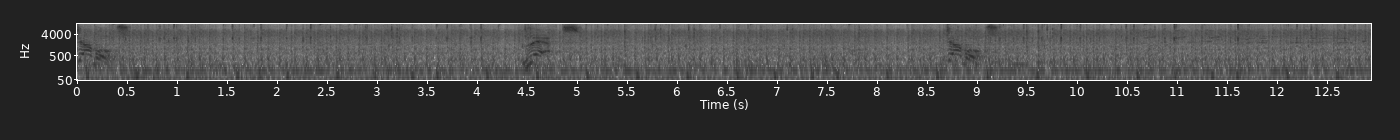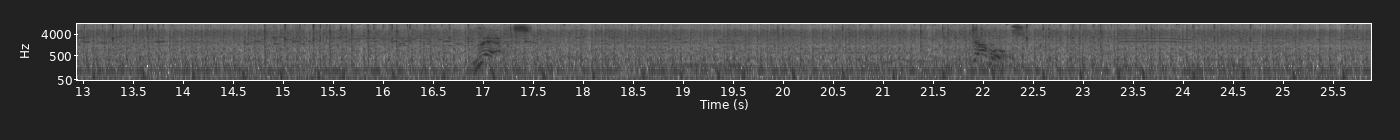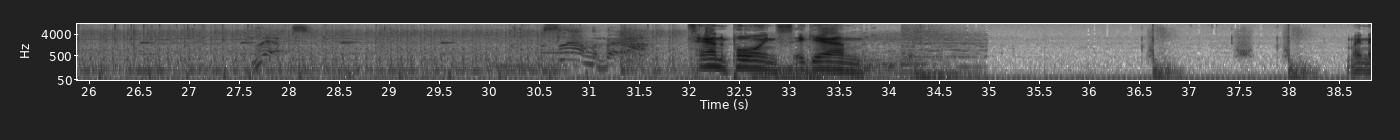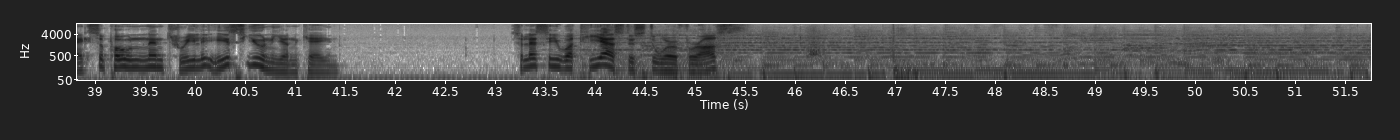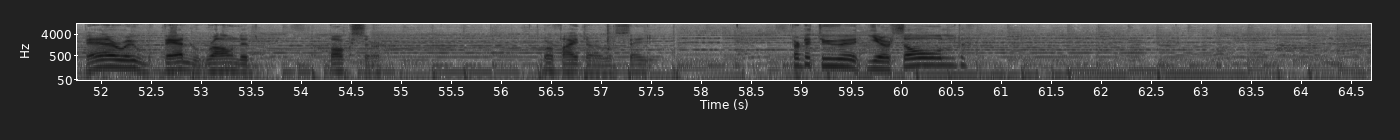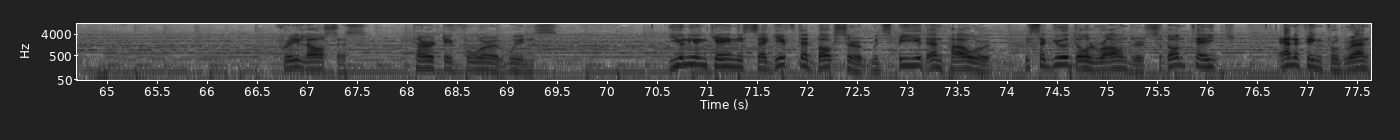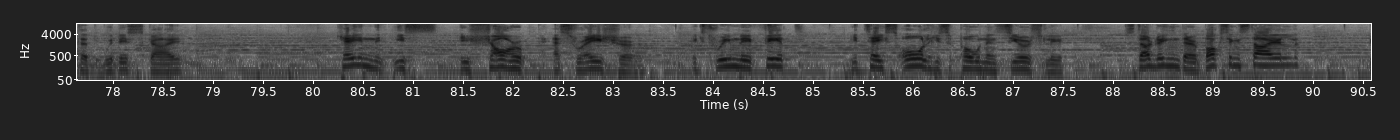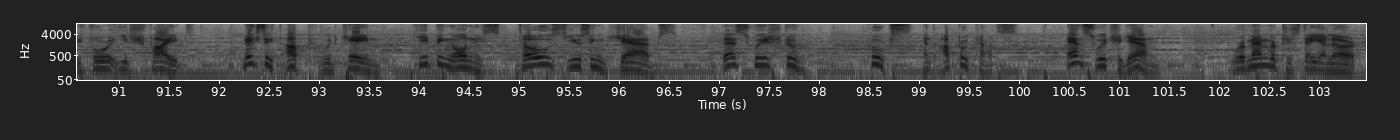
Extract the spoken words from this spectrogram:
Doubles. 10 points again. My next opponent really is Union Cane. So let's see what he has to store for us. Very well-rounded boxer. Or fighter I would say. 32 years old. Three losses, 34 wins. Union Cane is a gifted boxer with speed and power. He's a good all-rounder, so don't take anything for granted with this guy. Cane is a sharp as razor, extremely fit, he takes all his opponents seriously, studying their boxing style before each fight. Makes it up with Cane, keeping on his toes using jabs, then switch to hooks and uppercuts, and switch again. Remember to stay alert.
